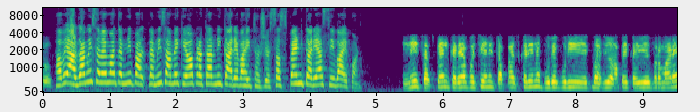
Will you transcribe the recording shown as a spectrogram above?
હવે આગામી સમયમાં તેમની તેમની સામે કેવા પ્રકારની કાર્યવાહી થશે? સસ્પેન્ડ કર્યા સિવાય પણ. નહીં સસ્પેન્ડ કર્યા પછી એની તપાસ કરીને પૂરેપૂરી એક બાજુ આપે કહ્યું એ પ્રમાણે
